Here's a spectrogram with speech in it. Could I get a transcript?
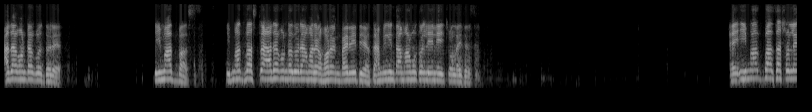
আধা ঘণ্টা করে ধরে। ইমাদ বাস। ইমাদ বাসটা আধা ঘণ্টা ধরে আমার হরেন বাইরে দিয়ে আছে আমি কিন্তু আমার মতো লেনেই চলাইতেছি। ইমাদ বাস আসলে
